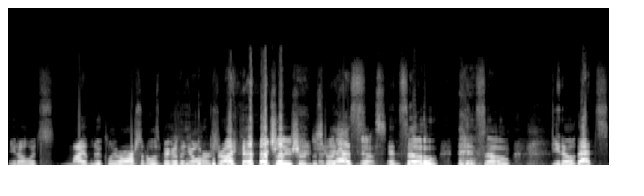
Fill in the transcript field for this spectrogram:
you know, it's my nuclear arsenal is bigger than yours, right? Mutually assured destruction. Yes. Yes. And so, and so, you know, that's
